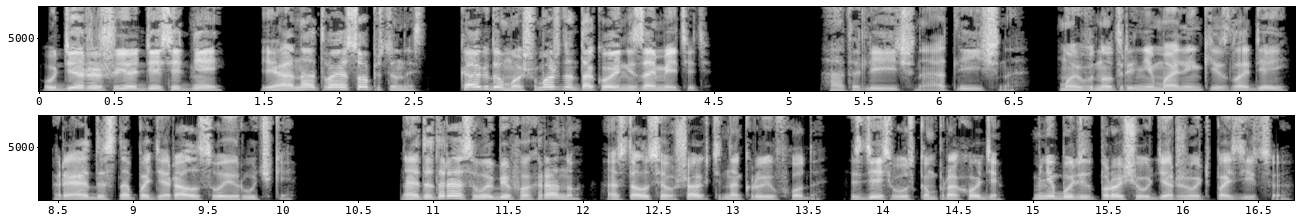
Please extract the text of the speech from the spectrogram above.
Удержишь ее 10 дней, и она твоя собственность. Как думаешь, можно такое не заметить? Отлично, отлично. Мой внутренний маленький злодей радостно потирал свои ручки. На этот раз, выбив охрану, остался в шахте на краю входа. Здесь, в узком проходе, мне будет проще удерживать позицию.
